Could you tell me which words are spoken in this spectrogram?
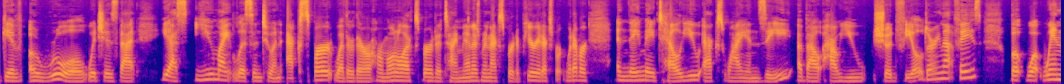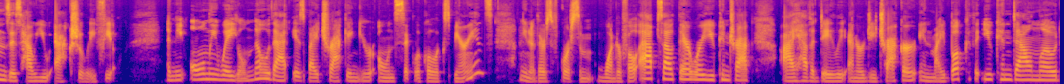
give a rule, which is that, yes, you might listen to an expert, whether they're a hormonal expert, a time management expert, a period expert, whatever, and they may tell you X, Y, and Z about how you should feel during that phase. But what wins is how you actually feel. And the only way you'll know that is by tracking your own cyclical experience. You know, there's, of course, some wonderful apps out there where you can track. I have a daily energy tracker in my book that you can download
